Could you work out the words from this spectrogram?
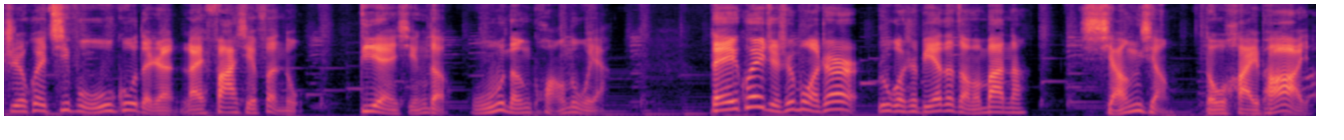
只会欺负无辜的人来发泄愤怒。典型的无能狂怒呀！得亏只是墨汁儿，如果是别的怎么办呢？想想都害怕呀！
